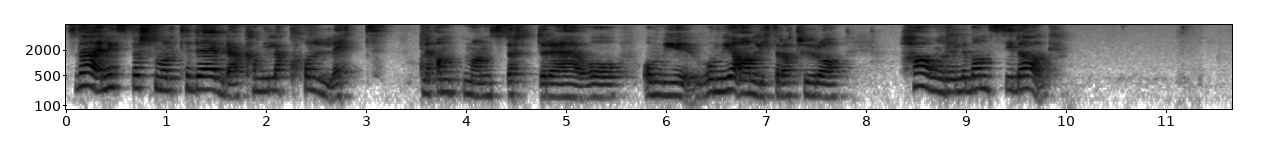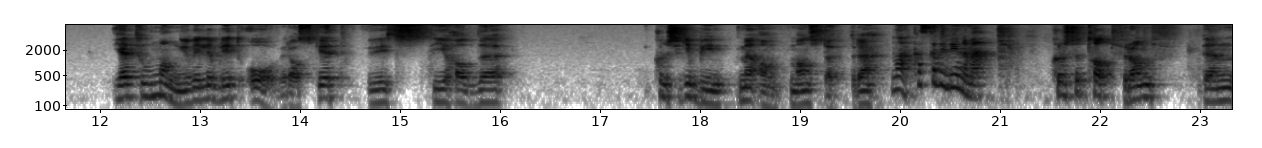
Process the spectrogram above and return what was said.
Så da er mitt spørsmål til deg, da, Camilla Collett, med Amtmannens døtre og, og, mye, og mye annen litteratur, og har hun relevans i dag? Jeg tror mange ville blitt overrasket hvis de hadde kanskje ikke begynt med Amtmanns døtre. Nei, hva skal vi begynne med? Kanskje tatt fram den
